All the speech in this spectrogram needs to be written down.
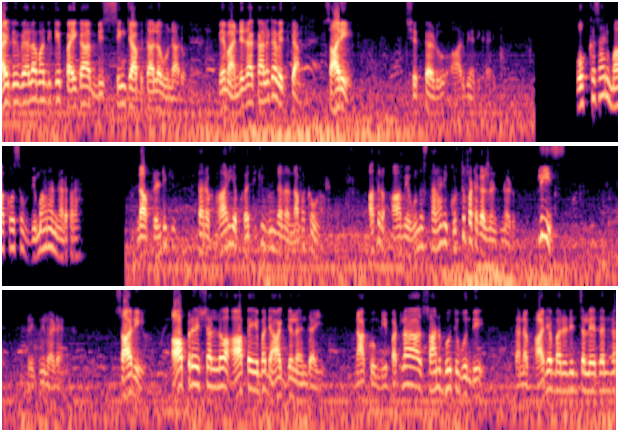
ఐదు వేల మందికి పైగా మిస్సింగ్ జాబితాలో ఉన్నారు. మేము అన్ని రకాలుగా వెతికాం. సారీ చెప్పాడు ఆర్మీ అధికారి. ఒక్కసారి మా కోసం విమానాన్ని నడపరా. నా ఫ్రెండ్కి తన భార్య బతికి ఉందన్న నమ్మకం అతను ఆమె ఉన్న స్థలాన్ని గుర్తుపట్టగలనంటున్నాడు. ప్లీజ్. బ్రతిమిలాడాను సారీ ఆపరేషన్లో ఆపేయమని ఆజ్ఞలు అందాయి. నాకు మీ పట్ల సానుభూతి ఉంది. తన భార్య మరణించలేదన్న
